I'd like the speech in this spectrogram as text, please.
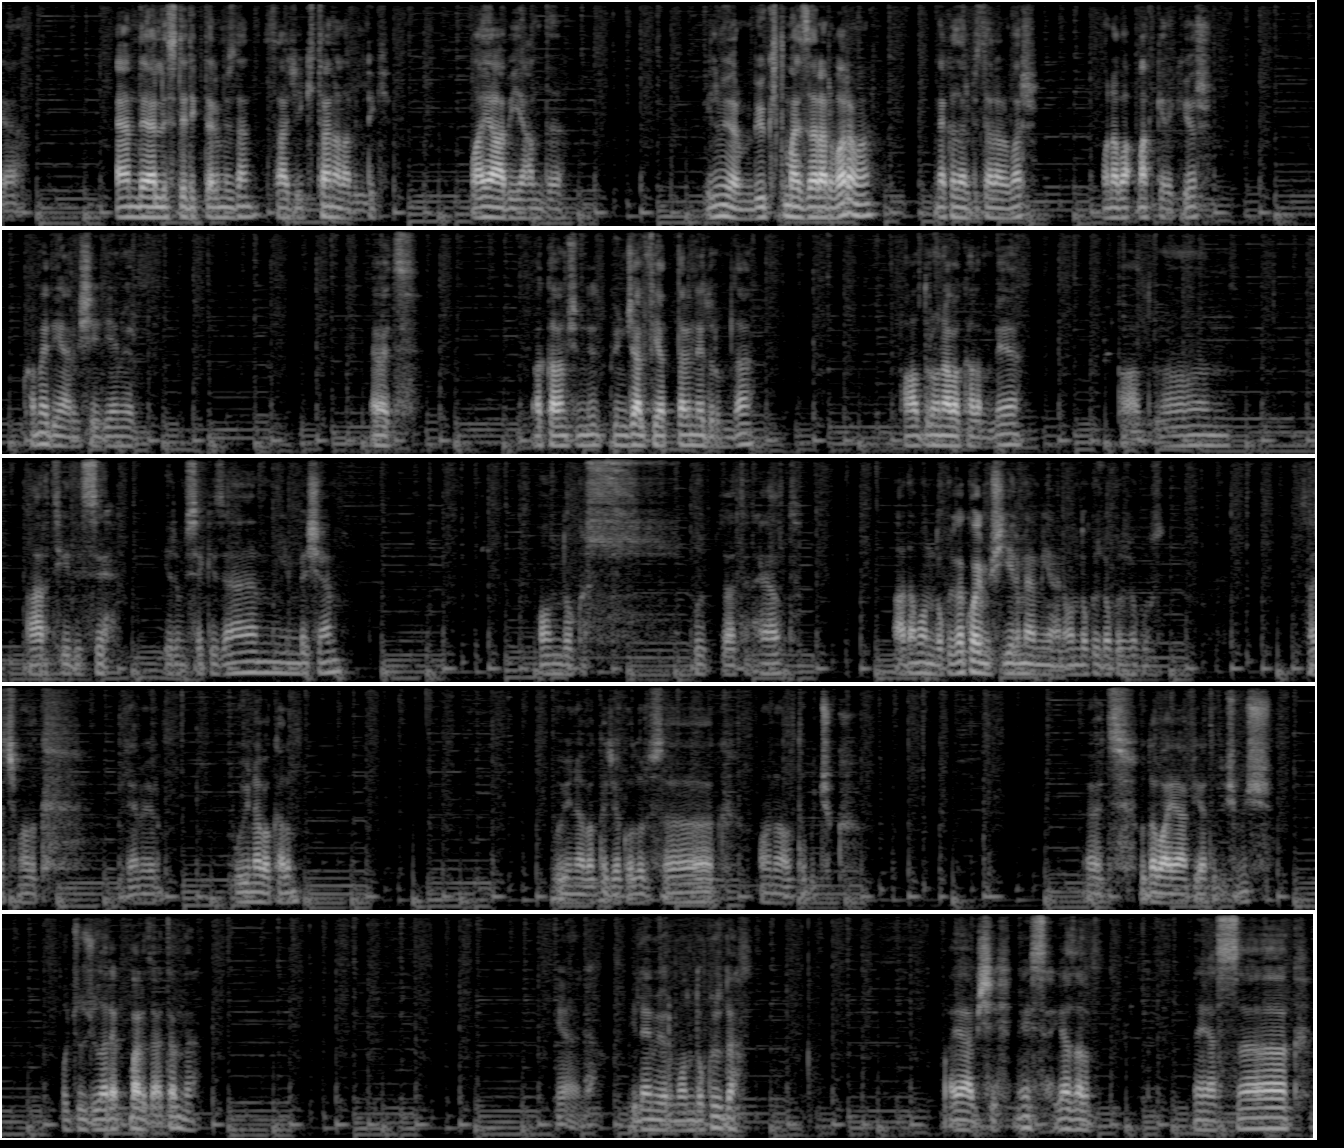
Ya. En değerli dediklerimizden sadece iki tane alabildik. Bayağı bir yandı. Bilmiyorum büyük ihtimal zarar var ama ne kadar bir zarar var ona bakmak gerekiyor. Komedi yani bir şey diyemiyorum. Evet. Bakalım şimdi güncel fiyatları ne durumda? Padron'a bakalım be. Padron artı 7'si 28M 25M 19 bu zaten health. Adam 19'a koymuş 20M yani? 19 9 9 saçmalık. Bilemiyorum. Buyuna bakalım. Buyuna bakacak olursak 16,5 evet bu da bayağı fiyatı düşmüş. Ucuzcular hep var zaten de. Yani bilemiyorum 19 da. Bayağı bir şey. Neyse yazalım. Ne yazsak?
